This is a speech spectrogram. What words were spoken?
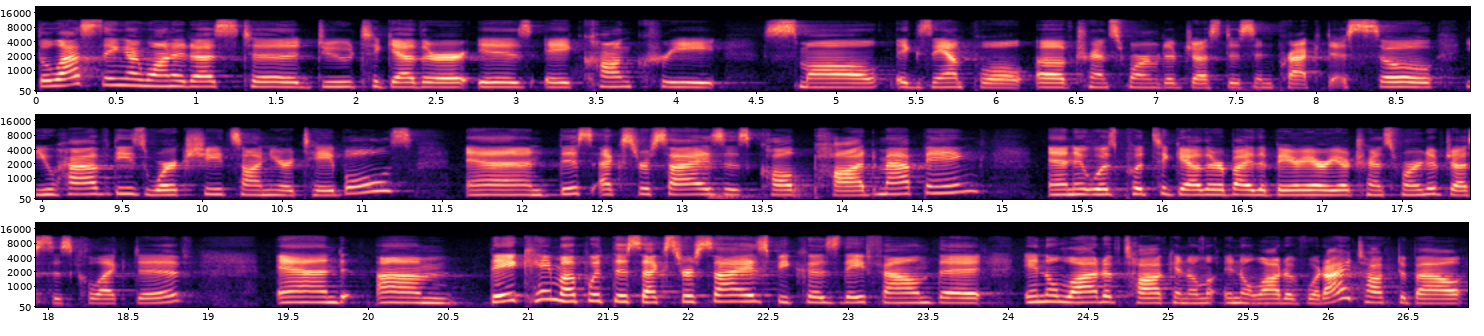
the last thing I wanted us to do together is a concrete small example of transformative justice in practice. So you have these worksheets on your tables, and this exercise is called pod mapping, and it was put together by the Bay Area Transformative Justice Collective. And um, they came up with this exercise because they found that in a lot of talk and in a lot of what I talked about,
